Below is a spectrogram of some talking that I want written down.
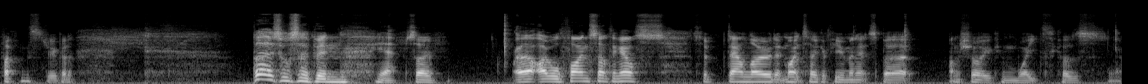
fucking stupid. But it's also been, yeah, so. Uh, I will find something else to download. It might take a few minutes, but I'm sure you can wait, because, yeah.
